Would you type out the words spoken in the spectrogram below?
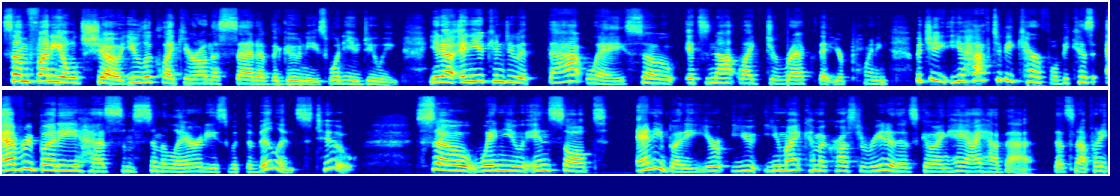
some funny old show. You look like you're on the set of the Goonies. What are you doing? You know, and you can do it that way. So it's not like direct that you're pointing, but you, you have to be careful because everybody has some similarities with the villains too. So when you insult anybody, you're, you, you might come across a reader that's going, Hey, I have that that's not funny.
